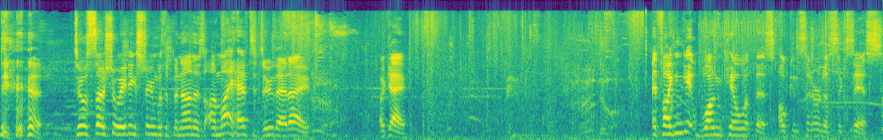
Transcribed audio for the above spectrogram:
do a social eating stream with the bananas. I might have to do that, eh? Okay. If I can get one kill with this, I'll consider it a success.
